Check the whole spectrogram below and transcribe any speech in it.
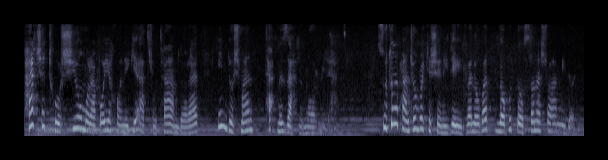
هرچه ترشی و مربای خانگی عطر و طعم دارد این دشمن طعم زهر مار می دهد. ستون پنجم را که شنیده اید و لابد داستانش را هم می دانید.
